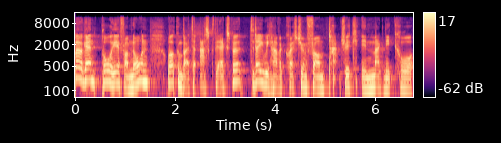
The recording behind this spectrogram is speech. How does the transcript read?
Hello again, Paul here from Norton. Welcome back to Ask the Expert. Today we have a question from Patrick in Magny-Cours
